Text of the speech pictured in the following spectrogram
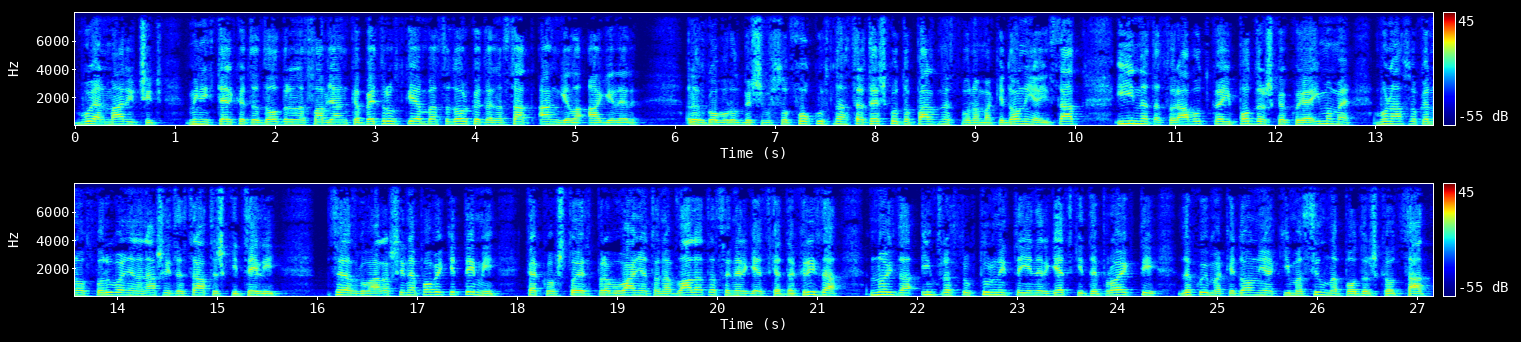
Бојан Маричич, министерката за одбрана Славјанка Петровски и амбасадорката на САД Ангела Агелер. Разговорот беше со фокус на стратешкото партнерство на Македонија и САД и ината соработка и поддршка која имаме во насока на оспорување на нашите стратешки цели. Се разговараше на повеќе теми, како што е справувањето на владата со енергетската криза, но и за инфраструктурните и енергетските проекти за кои Македонија ќе има силна поддршка од САД.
